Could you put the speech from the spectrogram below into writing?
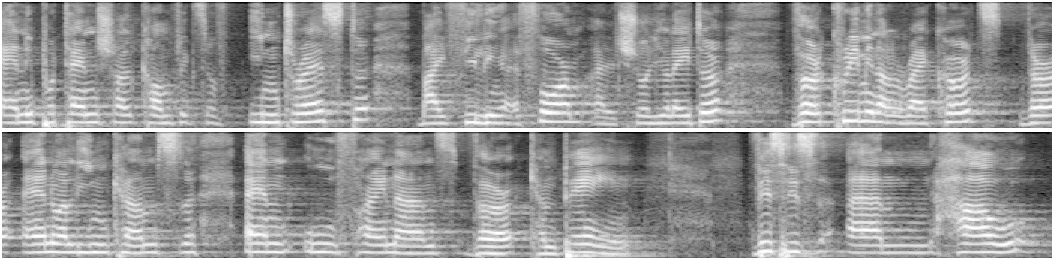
any potential conflicts of interest by filling a form, I'll show you later, their criminal records, their annual incomes, and who finance their campaign. This is um, how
